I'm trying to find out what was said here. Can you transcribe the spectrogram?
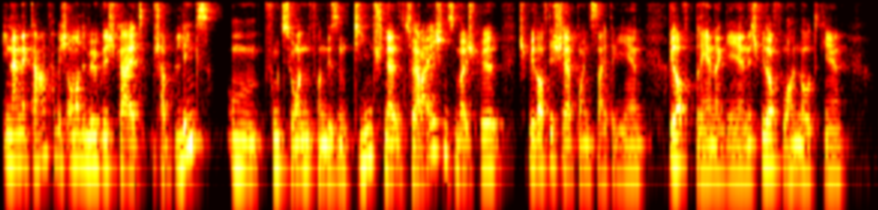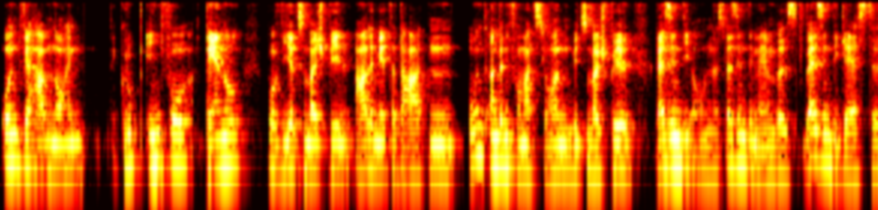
In einer Card habe ich auch noch die Möglichkeit, ich habe Links, um Funktionen von diesem Team schnell zu erreichen. Zum Beispiel, ich will auf die SharePoint-Seite gehen, ich will auf Planner gehen, ich will auf OneNote gehen. Und wir haben noch ein Group Info Panel, wo wir zum Beispiel alle Metadaten und andere Informationen, wie zum Beispiel, wer sind die Owners, wer sind die Members, wer sind die Gäste.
